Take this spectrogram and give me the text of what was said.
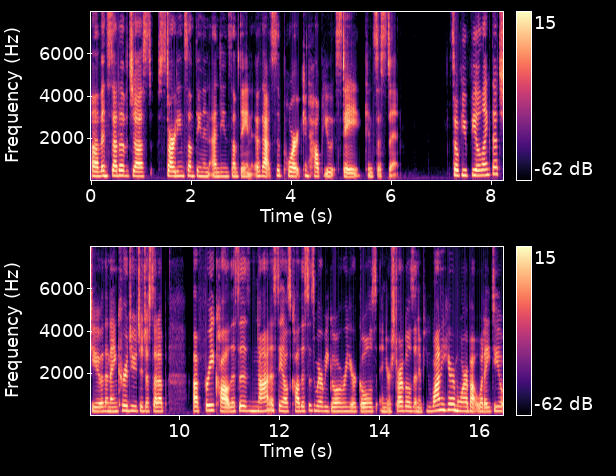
of instead of just starting something and ending something, if that support can help you stay consistent. So if you feel like that's you, then I encourage you to just set up a free call. This is not a sales call. This is where we go over your goals and your struggles. And if you want to hear more about what I do,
